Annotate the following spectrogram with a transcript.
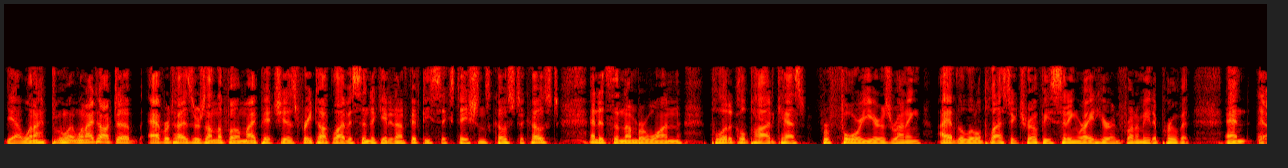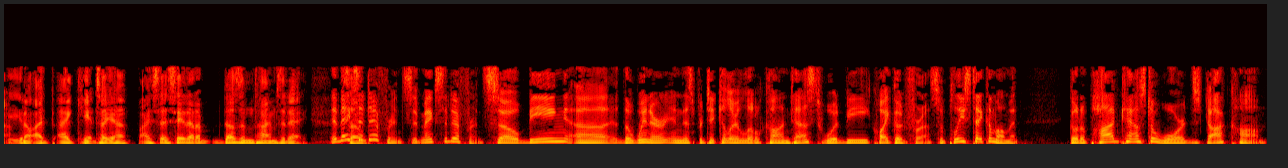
yeah when I when I talk to advertisers on the phone, my pitch is Free Talk Live is syndicated on 56 stations coast to coast, and it's the number one political podcast for four years running. I have the little plastic trophy sitting right here in front of me to prove it, and Yeah. you know I I can't tell you how, I say say that a dozen times a day. It makes So- a difference. It makes a difference. So being uh, the winner in this particular little contest would be quite good for us. So please take a moment, go to podcastawards.com,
